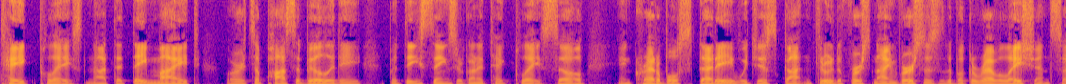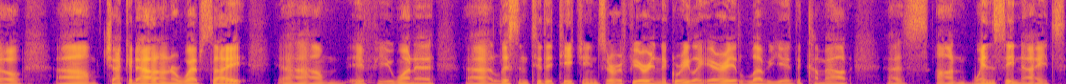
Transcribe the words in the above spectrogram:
take place. Not that they might or it's a possibility, but these things are going to take place. So incredible study. We just gotten through the first nine verses of the book of Revelation. So um, check it out on our website. Um, if you want to uh, listen to the teachings or if you're in the Greeley area, I'd love you to come out uh, on Wednesday nights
